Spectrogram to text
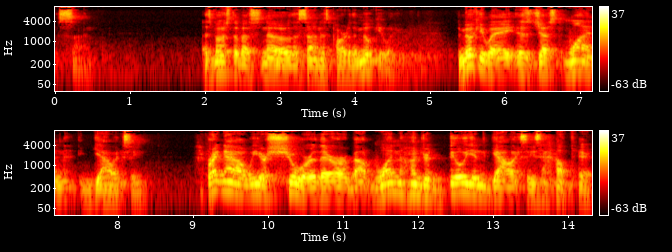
the sun. As most of us know, the sun is part of the Milky Way. The Milky Way is just one galaxy. Right now, we are sure there are about 100 billion galaxies out there.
